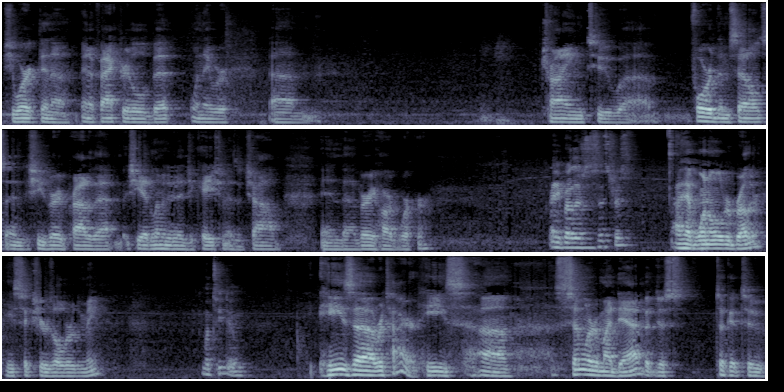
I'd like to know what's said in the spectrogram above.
she worked in a in a factory a little bit when they were um, trying to uh, forward themselves, and she's very proud of that. She had limited education as a child, and a very hard worker. any brothers or sisters? I have one older brother. He's six years older than me. What's he do? He's uh, retired. He's uh, similar to my dad, but just took it to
